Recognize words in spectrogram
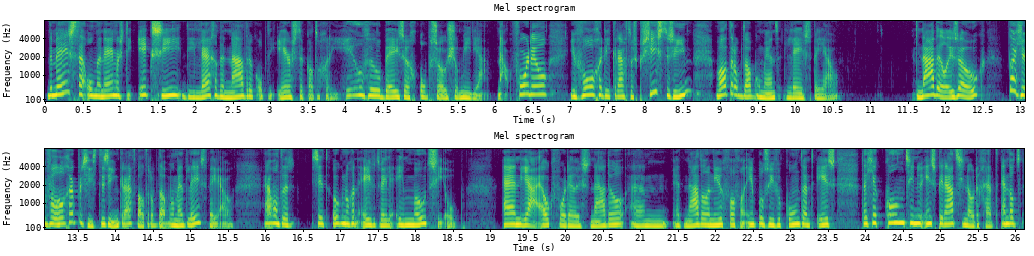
De meeste ondernemers die ik zie, die leggen de nadruk op die eerste categorie. Heel veel bezig op social media. Nou, voordeel, je volger die krijgt dus precies te zien wat er op dat moment leeft bij jou. Nadeel is ook dat je volger precies te zien krijgt wat er op dat moment leeft bij jou. want er zit ook nog een eventuele emotie op. En ja, elk voordeel een nadeel. Ehm, het nadeel in ieder geval van impulsieve content is dat je continu inspiratie nodig hebt. En dat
